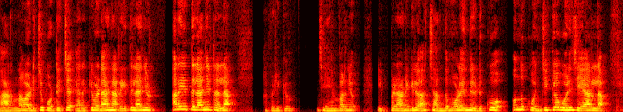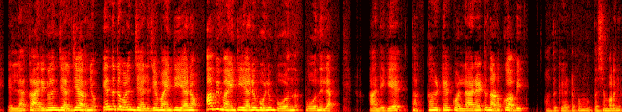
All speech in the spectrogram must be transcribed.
കർണം അടിച്ചു പൊട്ടിച്ച് ഇറക്കി വിടാൻ അറിയത്തില്ലാഞ്ഞു അറിയത്തില്ലാഞ്ഞിട്ടല്ല. അപ്പോഴേക്കും ജയൻ പറഞ്ഞു ഇപ്പോഴാണെങ്കിലും ആ ചന്തമോളെ ഒന്ന് എടുക്കുവോ? ഒന്ന് കൊഞ്ചിക്കോ പോലും ചെയ്യാറില്ല. എല്ലാ കാര്യങ്ങളും ജലജ അറിഞ്ഞു. എന്നിട്ട് പോലും ജലജ മൈൻഡ് ചെയ്യാനോ അബി മൈൻഡ് ചെയ്യാനോ പോലും പോകുന്ന പോകുന്നില്ല. അനകെ തക്ക കിട്ടിയ കൊല്ലാനായിട്ട് നടക്കും അബി. അത് കേട്ടപ്പോൾ മുത്തശ്ശൻ പറഞ്ഞു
